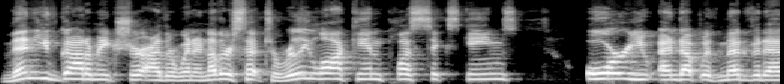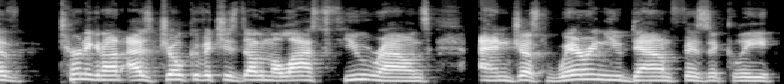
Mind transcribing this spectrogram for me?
then you've got to make sure either win another set to really lock in plus six games, or you end up with Medvedev turning it on as Djokovic has done in the last few rounds and just wearing you down physically,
